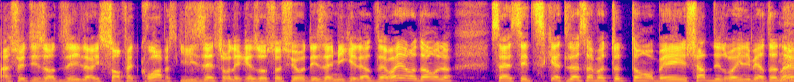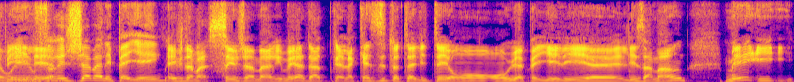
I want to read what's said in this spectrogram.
Ensuite, ils ont dit, là, ils se sont fait croire parce qu'ils lisaient sur les réseaux sociaux des amis qui leur disaient, voyons donc, là, ça, ces étiquettes-là, ça va tout tomber. Charte des droits et libertés d'un pays oui, vous libre. aurez jamais à les payer. Évidemment, c'est jamais arrivé. À date, près, la quasi-totalité ont, ont eu à payer les, euh, les amendes. Mais ils-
